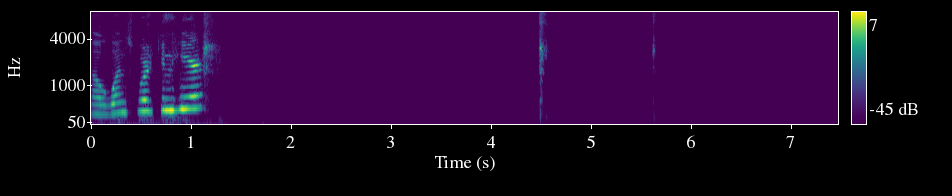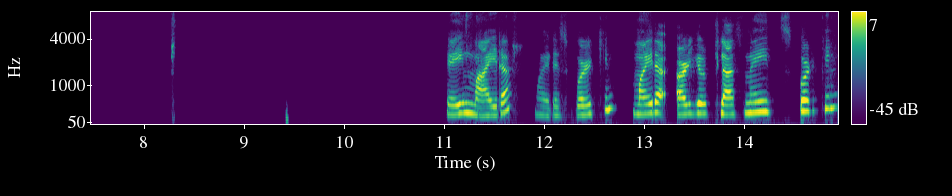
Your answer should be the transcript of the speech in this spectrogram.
No one's working here? Okay, Mayra, Mayra's working. Mayra, are your classmates working?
